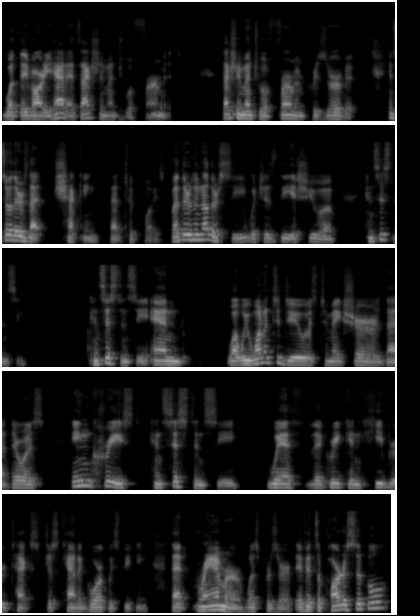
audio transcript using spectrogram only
what they've already had. It's actually meant to affirm it. It's actually meant to affirm and preserve it. And so there's that checking that took place. But there's another C, which is the issue of consistency. Consistency. And what we wanted to do is to make sure that there was increased consistency with the Greek and Hebrew text, just categorically speaking, that grammar was preserved. If it's a participle,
